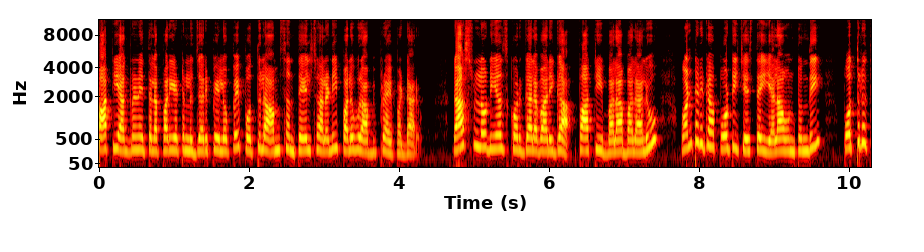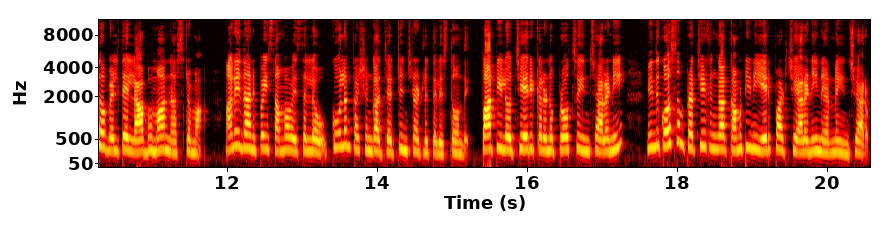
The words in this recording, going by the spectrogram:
పార్టీ అగ్రనేతల పర్యటనలు జరిపేలోపే పొత్తుల అంశం తేల్చాలని పలువురు అభిప్రాయపడ్డారు. రాష్ట్రంలో నియోజకవర్గాల వారీగా పార్టీ బలాబలాలు ఒంటరిగా పోటీ చేస్తే ఎలా ఉంటుంది పొత్తులతో వెళ్తే లాభమా నష్టమా అనే దానిపై సమావేశంలో కూలంకషంగా చర్చించినట్లు తెలుస్తోంది. పార్టీలో చేరికలను ప్రోత్సహించాలని ఇందుకోసం ప్రత్యేకంగా కమిటీని ఏర్పాటు చేయాలని నిర్ణయించారు.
